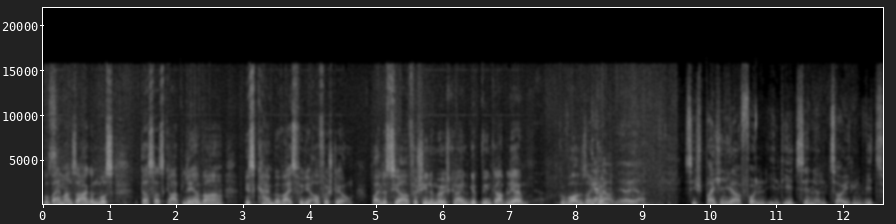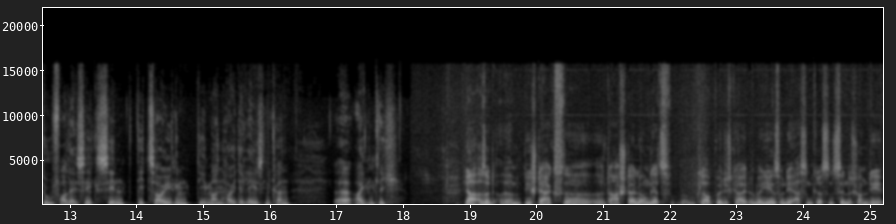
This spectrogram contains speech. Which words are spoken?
Wobei man sagen muss, dass das Grab leer war, ist kein Beweis für die Auferstehung, weil es ja verschiedene Möglichkeiten gibt, wie ein Grab leer geworden sein genau. könnte. Ja, ja. Sie sprechen ja von Indizien und Zeugen. Wie zuverlässig sind die Zeugen, die man heute lesen kann, äh, eigentlich? Ja, also ähm, die stärkste äh, Darstellung jetzt Glaubwürdigkeit über Jesus und die ersten Christen sind schon die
